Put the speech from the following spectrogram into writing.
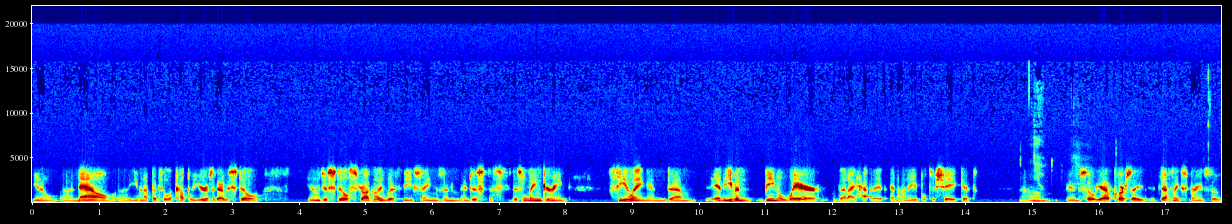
you know uh, now, uh, even up until a couple of years ago, I was still you know, just still struggling with these things and, and just this, this lingering feeling and um, and even being aware that I had it and unable to shake it. Um, yeah. And so, yeah, of course, I definitely experienced those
